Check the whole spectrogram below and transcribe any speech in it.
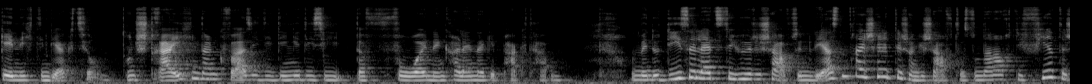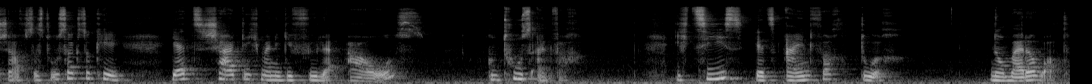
gehen nicht in die Aktion und streichen dann quasi die Dinge, die sie davor in den Kalender gepackt haben. Und wenn du diese letzte Hürde schaffst, wenn du die ersten drei Schritte schon geschafft hast und dann auch die vierte schaffst, dass du sagst, okay, jetzt schalte ich meine Gefühle aus und tu es einfach. Ich ziehe es jetzt einfach durch. No matter what.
